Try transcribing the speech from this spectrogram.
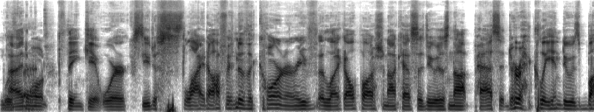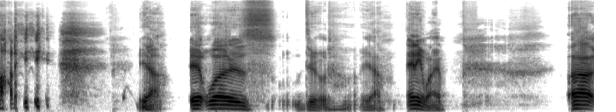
was I that? don't think it works. You just slide off into the corner. Even like all Pastrnak has to do is not pass it directly into his body. Yeah. It was dude. Yeah. Anyway. Uh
